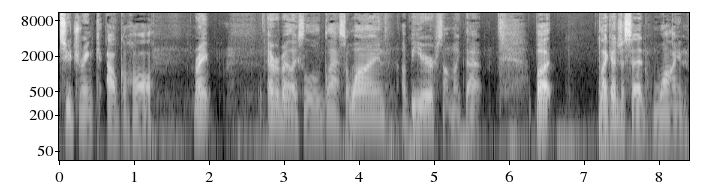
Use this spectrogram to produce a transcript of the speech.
to drink alcohol, right? Everybody likes a little glass of wine, a beer, something like that. But like I just said, wine.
